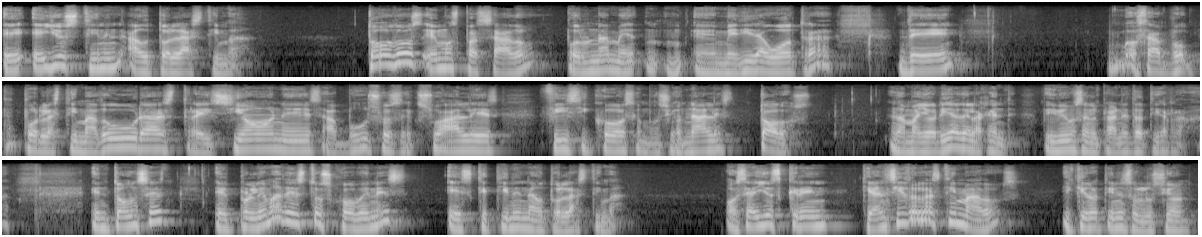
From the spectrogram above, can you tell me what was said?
eh, ellos tienen autolástima. Todos hemos pasado por una eh, medida u otra de, o sea, por lastimaduras, traiciones, abusos sexuales, físicos, emocionales, todos. La mayoría de la gente vivimos en el planeta Tierra. Entonces, el problema de estos jóvenes es que tienen autolástima. O sea, ellos creen que han sido lastimados y que no tienen solución.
